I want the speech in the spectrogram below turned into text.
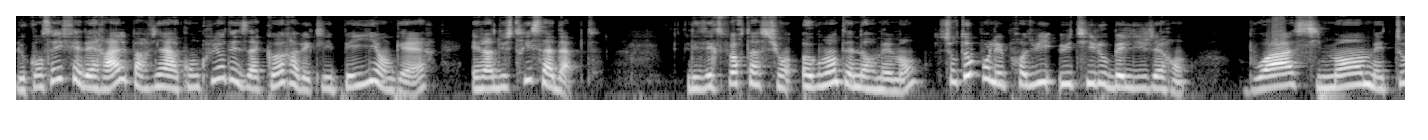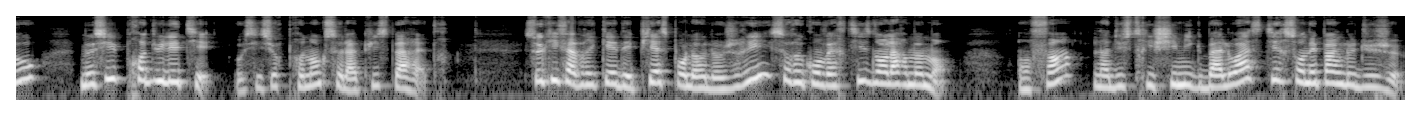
Le Conseil fédéral parvient à conclure des accords avec les pays en guerre et l'industrie s'adapte. Les exportations augmentent énormément, surtout pour les produits utiles ou belligérants. Bois, ciment, métaux, mais aussi produits laitiers, aussi surprenant que cela puisse paraître. Ceux qui fabriquaient des pièces pour l'horlogerie se reconvertissent dans l'armement. Enfin, l'industrie chimique baloise tire son épingle du jeu.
